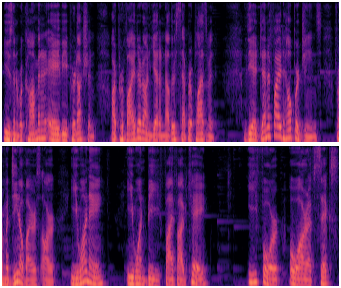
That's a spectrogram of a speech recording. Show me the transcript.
used in recombinant AAV production are provided on yet another separate plasmid. The identified helper genes from adenovirus are E1A, E1B55K, E4ORF6,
